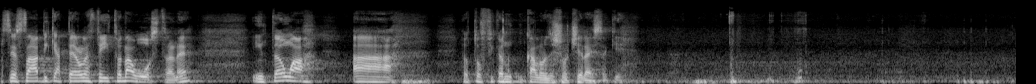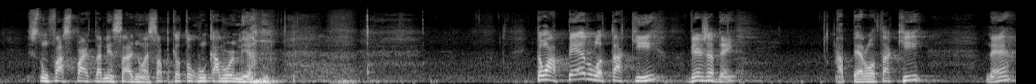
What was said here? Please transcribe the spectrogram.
você sabe que a pérola é feita na ostra, né? Então, a, a eu estou ficando com calor, deixa eu tirar isso aqui. Isso não faz parte da mensagem, não, é só porque eu estou com calor mesmo. Então a pérola está aqui, veja bem, a pérola está aqui, né?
